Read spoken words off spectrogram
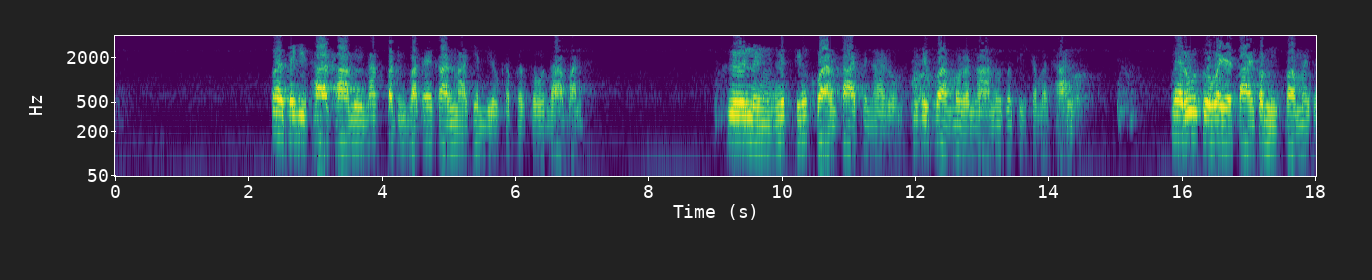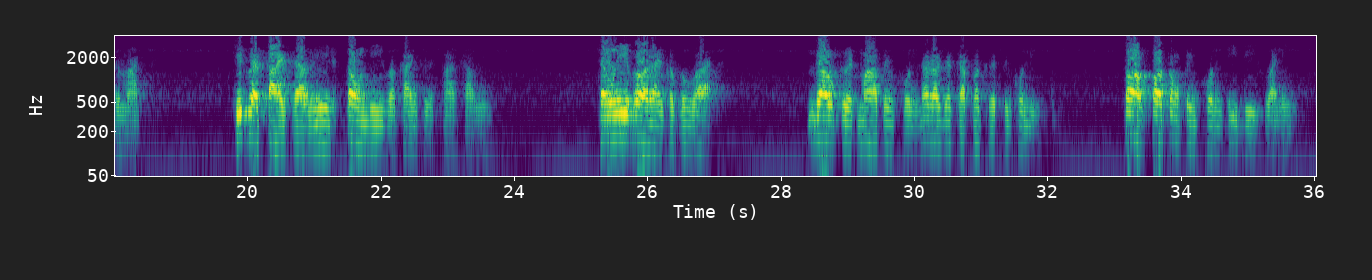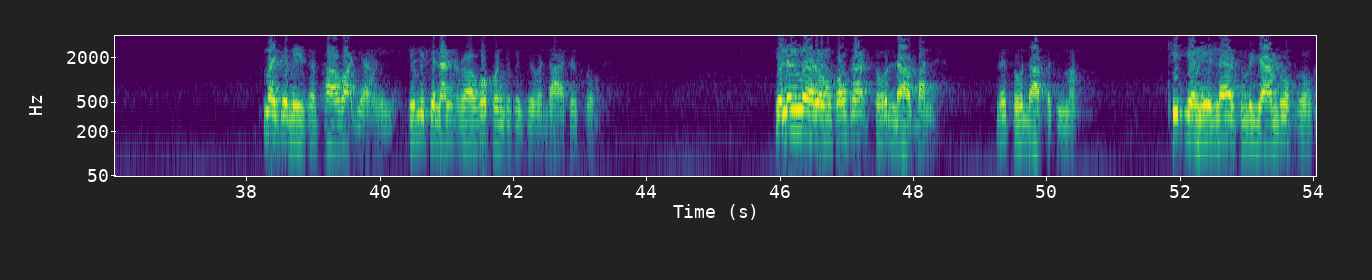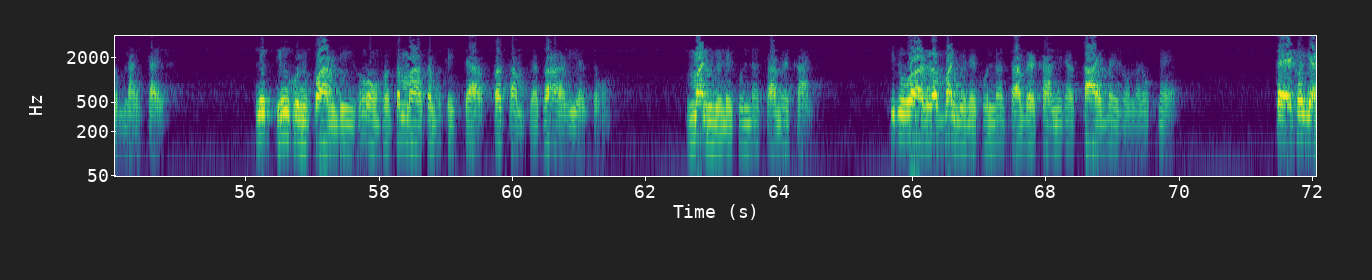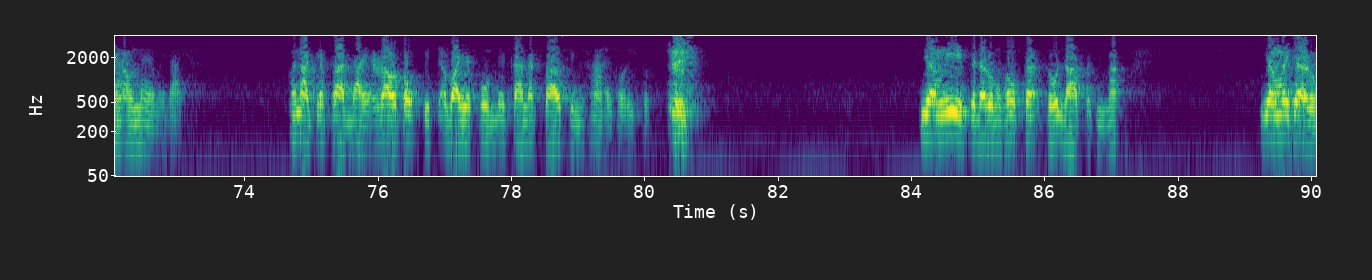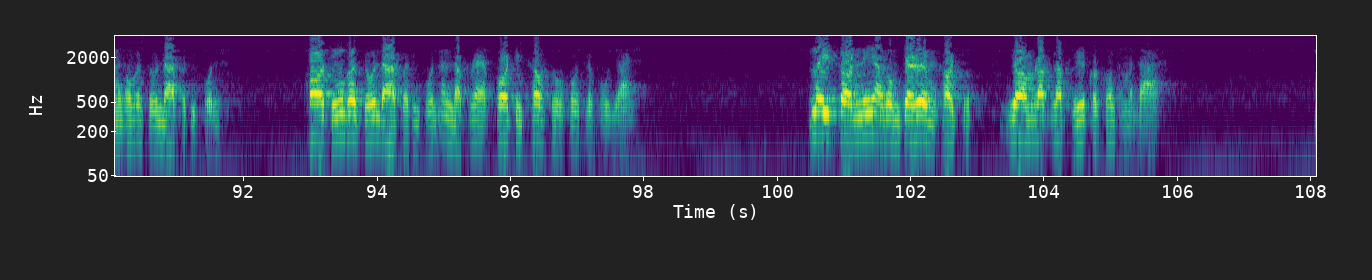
ว่าสกิทาคามีมักปฏิบัติอาการมาเช่นเดียวกับพระโสดาบัน คือหนึ่งนึกถึงความตายเป็นอารมณ์ที่เรียกว่ามรณานุสติกรรมฐาน เมื่อรู้ตัวว่าจะตายก็มีความไม่ประมาทคิดว่าตายคราวนี้ต้องดีกว่าการเกิดมาคราวนี้ ทั้งนี้เพราะอะไรก็เพราะว่า เราเกิดมาเป็นคนแล้วเราจะกลับมาเกิดเป็นคนอีกก็ก็ต้องเป็นคนที่ดีกว่านี้ ไม่จะมีสภาวะอย่างนี้ถึงไม่เช่นนั้นเราก็ควรจะเป็นเทวดาหรือพรหมฉะนั้นเมื่อรงของพระโสดาบันและโสดาปฏิมาคิดอย่างนี้แล้วจะพยายามรวบรวมกำลังใจ นึกถึงคุณความดีขององค์พระสัมมาสัมพุทธเจ้าพระธรรมและพระอริยสงฆ์มั่นอยู่ในคุณทั้งสามปรายการ คิดว่าเรามั่นอยู่ในคุณทั้งสามรายการนี้แล้วตายไม่ลงนรกแน่ แต่ก็ยังเอาแน่ไม่ได้มันอาจจะพลาดได้ เราต้องปิดอบายภูมิในการรักษาสิ่งห้าให้บริสุทธิ์ อย่างนี้เป็นอารมณ์ของพระโสดาปฏิมักยังไม่ใช่อารมณ์ของพระโสดาปฏิผล พอถึงพระโสดาปฏิผลอันดับแรก พอจิตเข้าสู่โคตรภูยานในตอนนี้อารมณ์จะเริ่มเข้าจุดยอมรับนับถือกฎของธรรมดา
